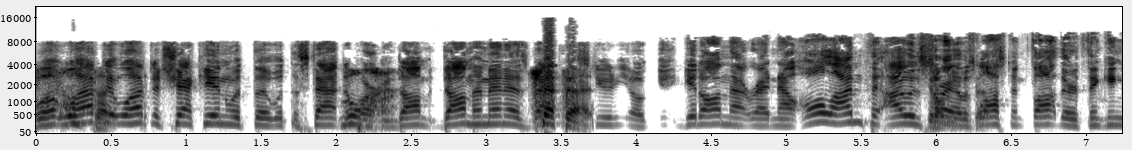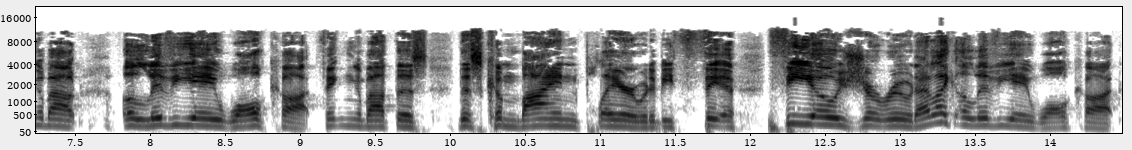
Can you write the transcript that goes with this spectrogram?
well, we'll have to we'll have to check in with the with the stat department. Dom Dom Jimenez back in the studio. Get, get, on that right now. All I'm th- I was sorry, I was lost in thought there, thinking about Olivier Walcott, thinking about this this combined player. Would it be the- Theo Giroud? I like Olivier Walcott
